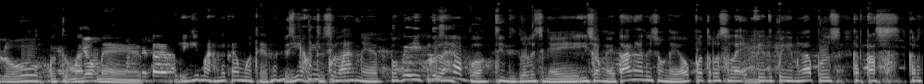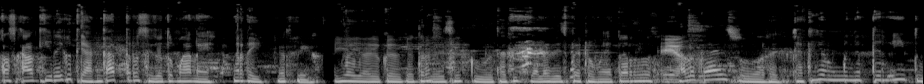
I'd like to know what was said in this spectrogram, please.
Loh. Untuk magnet. Iki magnet kan modern. Iki kudu sing magnet. Pokoknya iku Terus lah. apa? Sing ditulis nggak iso tangan iso nggak apa terus lek kita pengen ngapus kertas kertas kalkire itu diangkat terus ditutup maneh. Ngerti? Ngerti? Iya iya oke oke terus. Terus iku tadi jalan di speedometer. Iya. Halo guys. Jadi yang menyetir itu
